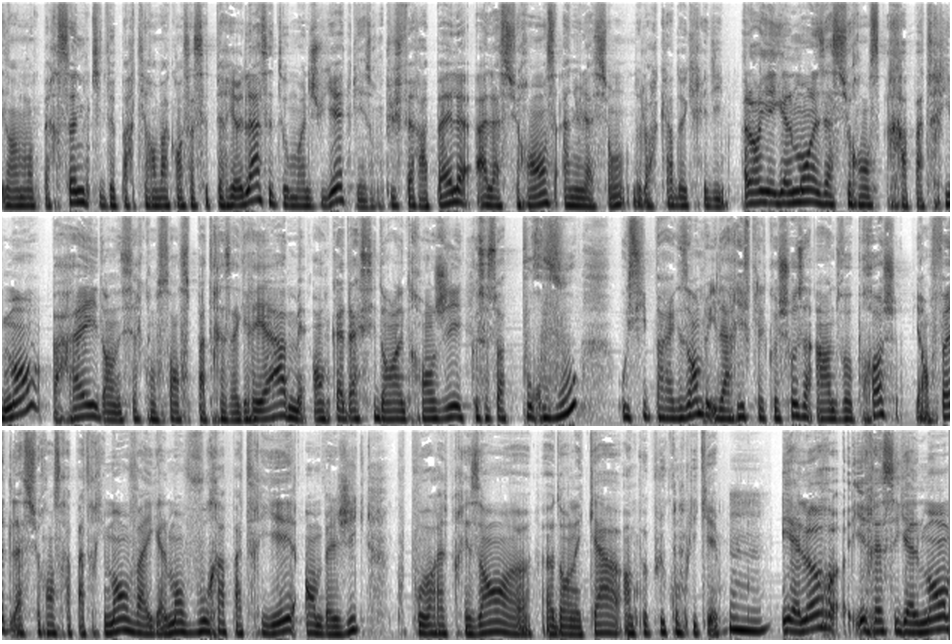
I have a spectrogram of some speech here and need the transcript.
Énormément de personnes qui devaient partir en vacances à cette période-là, c'était au mois de juillet, et ils ont pu faire appel à l'assurance annulation de leur carte de crédit. Alors, il y a également les assurances rapatriement, pareil, dans des circonstances pas très agréables, mais en cas d'accident à l'étranger, que ce soit pour vous, ou si par exemple il arrive quelque chose à un de vos proches, et en fait l'assurance rapatriement va également vous rapatrier en Belgique pour pouvoir être présent euh, dans les cas un peu plus compliqués. Mhm. Et alors, il reste également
